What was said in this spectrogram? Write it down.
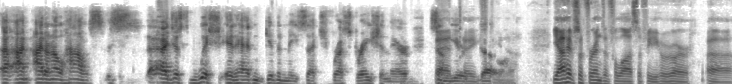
I'm, I don't know how. I just wish it hadn't given me such frustration there some Bad years taste, ago. Yeah. yeah. I have some friends in philosophy who are uh,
